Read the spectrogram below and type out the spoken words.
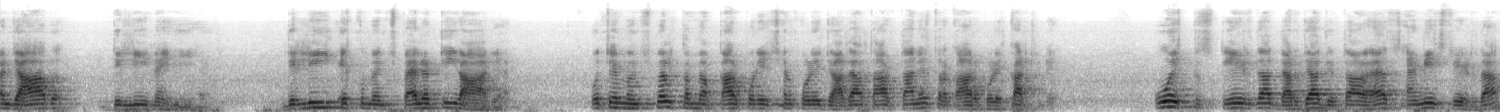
ਪੰਜਾਬ ਦਿੱਲੀ ਨਹੀਂ ਹੈ। ਦਿੱਲੀ ਇੱਕ ਮਿਊਨਿਸਪੈਲਿਟੀ ਰਾਜ ਹੈ। ਉੱਥੇ ਮਿਊਨਿਸਪਲ ਕਮ- ਕਾਰਪੋਰੇਸ਼ਨ ਕੋਲੇ ਜ਼ਿਆਦਾ ਤਾਕਤਾਂ ਨੇ ਸਰਕਾਰ ਕੋਲੇ ਘੱਟ ਨੇ। ਉਹ ਇੱਕ ਸਟੇਟ ਦਾ ਦਰਜਾ ਦਿੱਤਾ ਹੋਇਆ ਹੈ ਸੈਮੀ ਸਟੇਟ ਦਾ।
